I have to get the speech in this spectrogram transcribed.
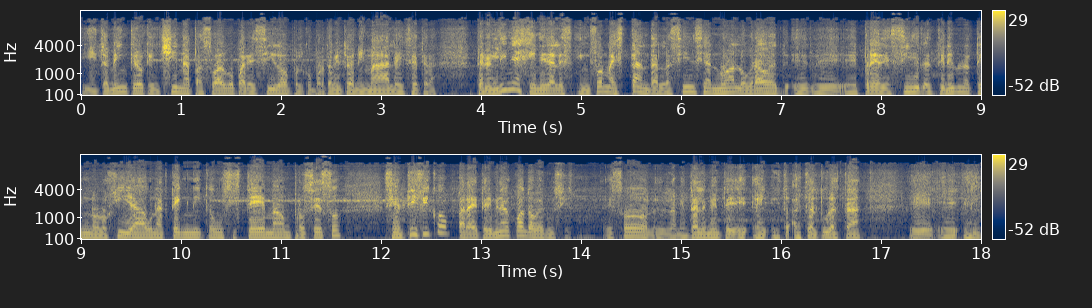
Y también creo que en China pasó algo parecido por el comportamiento de animales, etcétera. Pero en líneas generales, en forma estándar, la ciencia no ha logrado de, predecir, tener una tecnología, una técnica, un sistema, un proceso científico para determinar cuándo va a haber un sismo. Eso lamentablemente eh, a esta altura está eh, eh,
